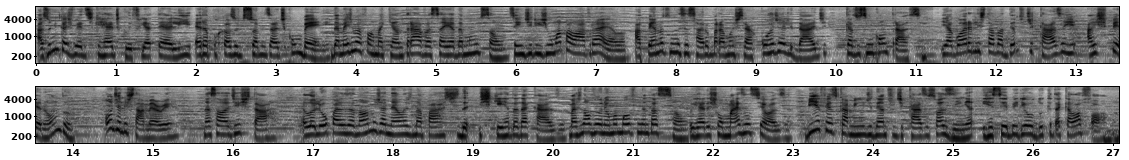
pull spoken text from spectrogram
As únicas vezes que Radcliffe ia até ali era por causa de sua amizade com Benny. Da mesma forma que entrava, saía da mansão, sem dirigir uma palavra a ela, apenas o necessário para mostrar cordialidade caso se encontrassem. E agora ele estava dentro de casa e a esperando? Onde ele está, Mary? Na sala de estar. Ela olhou para as enormes janelas na parte da esquerda da casa, mas não viu nenhuma movimentação, o que a deixou mais ansiosa. Bia fez o caminho de dentro de casa sozinha e receberia o Duque daquela forma.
